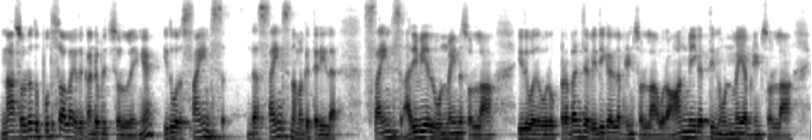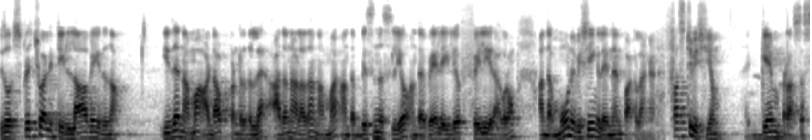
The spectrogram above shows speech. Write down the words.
நான் சொல்கிறது புதுசாலாம் இது கண்டுபிடிச்சி சொல்லலைங்க. இது ஒரு சயின்ஸ் இந்த சயின்ஸ் நமக்கு தெரியல. சயின்ஸ் அறிவியல் உண்மைன்னு சொல்லலாம். இது ஒரு ஒரு பிரபஞ்ச விதிகள் அப்படின்னு சொல்லலாம். ஒரு ஆன்மீகத்தின் உண்மை அப்படின்னு சொல்லலாம். இது ஒரு ஸ்பிரிச்சுவாலிட்டி இல்லாவே இதுதான். இதை நம்ம அடாப்ட் பண்ணுறதில்ல அதனால தான் நம்ம அந்த பிஸ்னஸ்லேயோ அந்த வேலையிலையோ ஃபெயிலியர் ஆகிறோம். அந்த மூணு விஷயங்கள் என்னன்னு பார்க்கலாங்க. ஃபஸ்ட் விஷயம் கேம் ப்ராசஸ்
